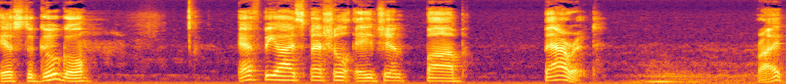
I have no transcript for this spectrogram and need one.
is to Google FBI Special Agent Bob Barrett, right?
